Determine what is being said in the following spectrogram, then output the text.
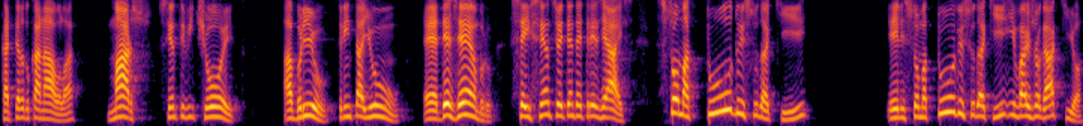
carteira do canal lá. Março, 128. Abril, 31. É, dezembro, 683 reais. Soma tudo isso daqui. Ele soma tudo isso daqui e vai jogar aqui, ó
